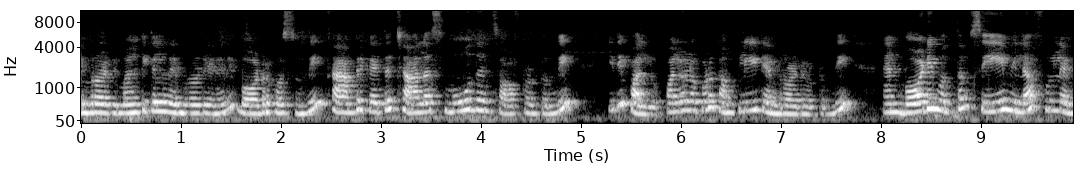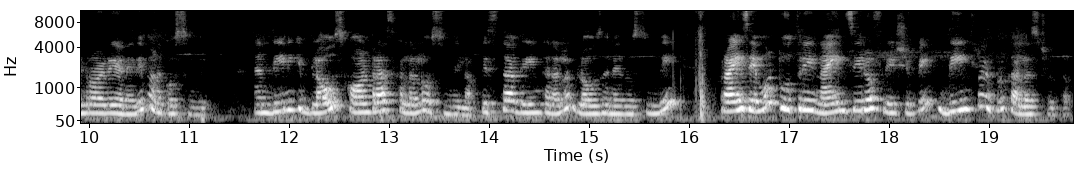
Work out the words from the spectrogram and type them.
ఎంబ్రాయిడరీ మల్టీ కలర్ ఎంబ్రాయిడరీ అనేది బార్డర్కి వస్తుంది. ఫ్యాబ్రిక్ అయితే చాలా స్మూత్ అండ్ సాఫ్ట్ ఉంటుంది. ఇది పళ్ళు. పళ్ళులో కూడా కంప్లీట్ ఎంబ్రాయిడరీ ఉంటుంది. అండ్ బాడీ మొత్తం సేమ్ ఇలా ఫుల్ ఎంబ్రాయిడరీ అనేది మనకు వస్తుంది. అండ్ దీనికి బ్లౌజ్ కాంట్రాస్ట్ కలర్లో వస్తుంది ఇలా. పిస్తా గ్రీన్ కలర్లో బ్లౌజ్ అనేది వస్తుంది. ప్రైస్ ఏమో two three nine zero free shipping దీంట్లో ఇప్పుడు కలర్స్ చూద్దాం.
